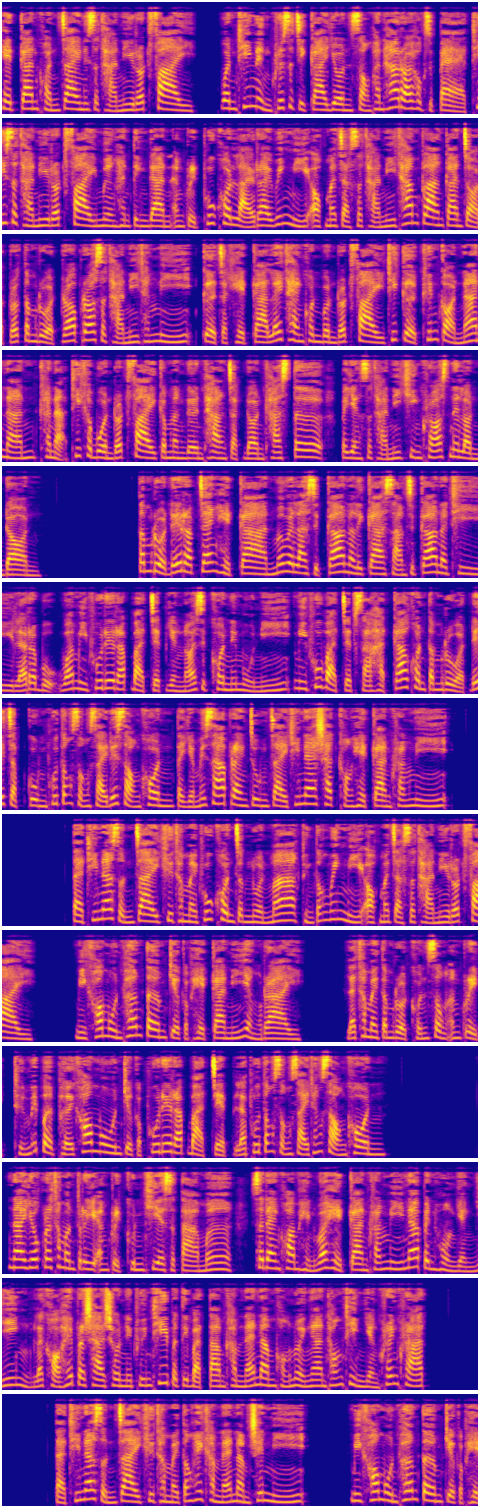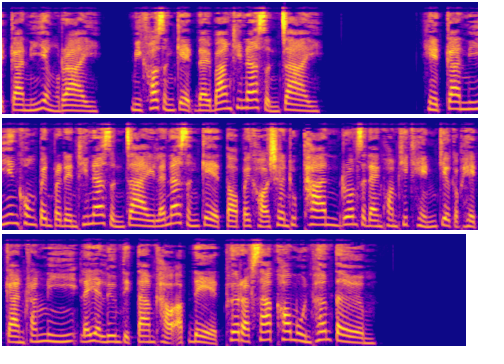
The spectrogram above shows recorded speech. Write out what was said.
เหตุการณ์ขวัญใจในสถานีรถไฟ วันที่ 1 พฤศจิกายน 2568 ที่สถานีรถไฟเมืองฮันติงดัน อังกฤษผู้คนหลายรายวิ่งหนีออกมาจากสถานีท่ามกลางการจอดรถตำรวจรอบๆสถานีทั้งนี้ เกิดจากเหตุการณ์ไล่แทงคนบนรถไฟที่เกิดขึ้นก่อนหน้านั้น ขณะที่ขบวนรถไฟกำลังเดินทางจากดอนคาสเตอร์ ไปยังสถานีคิงครอสในลอนดอน ตำรวจได้รับแจ้งเหตุการณ์เมื่อเวลา 19นาฬิกา39 นาที และระบุว่ามีผู้ได้รับบาดเจ็บอย่างน้อย 10 คนในหมู่นี้ มีผู้บาดเจ็บสาหัส 9 คนตำรวจได้จับกลุ่มผู้ต้องสงสัยได้ 2 คน แต่ยังไม่ทราบแรงจูงใจที่แน่ชัดของเหตุการณ์ครั้งนี้ แต่ที่น่าสนใจคือทำไมผู้คนจำนวนมากถึงต้องวิ่งหนีออกมาจากสถานีรถไฟ มีข้อมูลเพิ่มเติมเกี่ยวกับเหตุการณ์นี้อย่างไร และทำไมตำรวจขนส่งอังกฤษถึงไม่เปิดเผยข้อมูลเกี่ยวกับผู้ได้รับบาดเจ็บ และผู้ต้องสงสัยทั้งสองคน นายกรัฐมนตรีอังกฤษคุณเคียร์สตาเมอร์ แสดงความเห็นว่าเหตุการณ์ครั้งนี้น่าเป็นห่วงอย่างยิ่ง และขอให้ประชาชนในพื้นที่ปฏิบัติตามคำแนะนำของหน่วยงานท้องถิ่นอย่างเคร่งครัด แต่ที่น่าสนใจคือทำไมต้องให้คำแนะนำเช่นนี้ มีข้อมูลเพิ่มเติมเกี่ยวกับเหตุการณ์นี้อย่างไร มีข้อสังเกตใดบ้างที่น่าสนใจ เหตุการณ์นี้ยังคงเป็นประเด็นที่น่าสนใจ และน่าสังเกตต่อไปขอเชิญทุกท่าน ร่วมแสดงความคิดเห็นเกี่ยวกับเหตุการณ์ครั้งนี้ และอย่าลืมติดตามข่าวอัปเดต เพื่อรับทราบข้อมูลเพิ่มเติม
